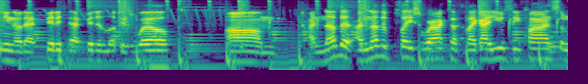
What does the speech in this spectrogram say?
you know that fitted that fitted look as well. Um, another another place where I can like I usually find some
